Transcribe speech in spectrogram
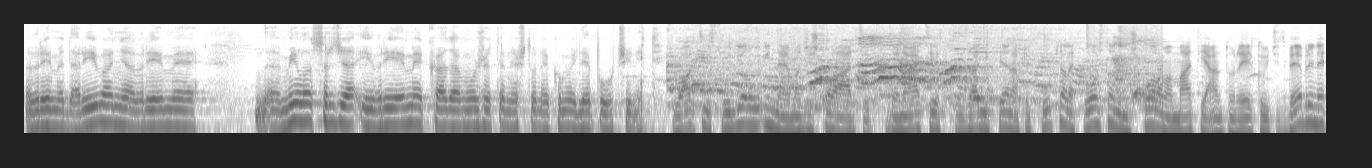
Vrijeme darivanja, vrijeme milosrđa i vrijeme kada možete nešto nekome lijepo učiniti. U akciji sudjeluju i najmlađi školarci. Donacije su se zadnjih tjedana prikupljale u osnovnim školama Matija Anton Reljković iz Bebrine,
